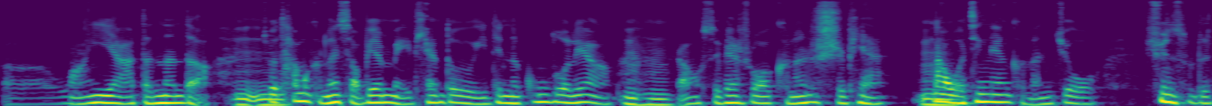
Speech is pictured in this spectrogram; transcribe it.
呃。网易啊，等等等，就他们可能小编每天都有一定的工作量，然后随便说可能是十篇，那我今天可能就迅速的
